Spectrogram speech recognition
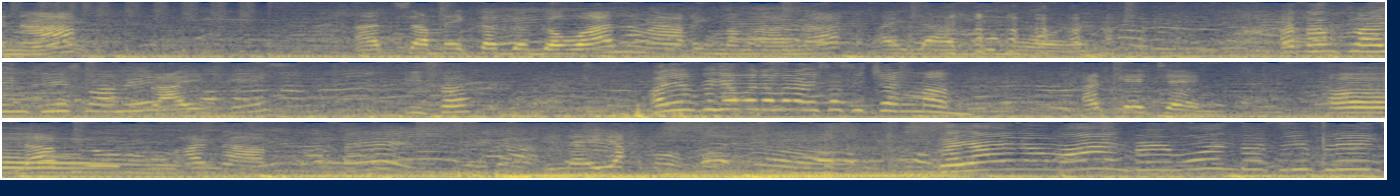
Anak. At sa may kagagawa ng aking mga anak, I love you more. At ang flying kiss, mami? Flying kiss Isa? Ayun, bigyan mo naman ng isa si Cheng, ma'am. at kay Cheng. Oh. Love you, anak. Inaiyak mo. Kaya naman, Bermundo siblings,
